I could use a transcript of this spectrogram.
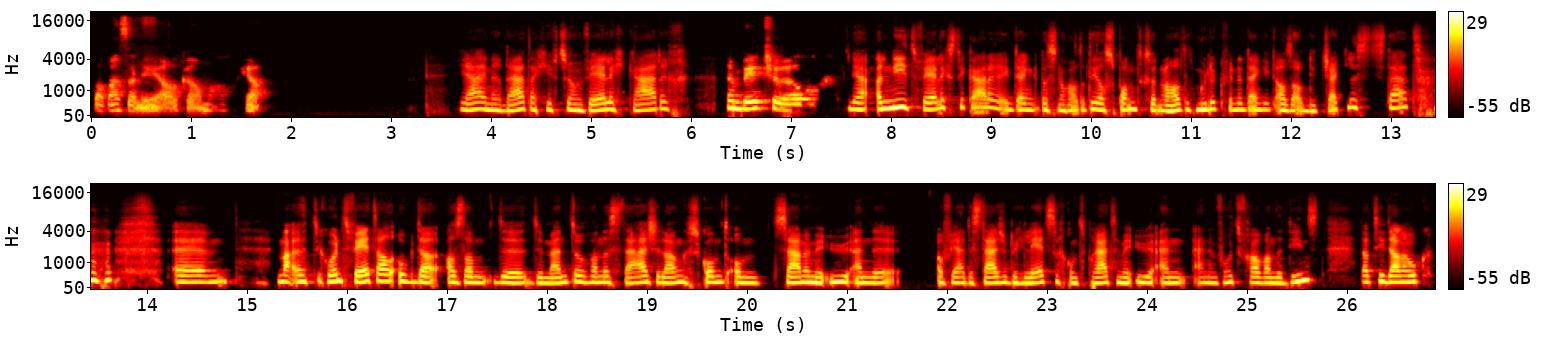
wat was dat nu eigenlijk allemaal? Ja. Ja, inderdaad, dat geeft zo'n veilig kader. Een beetje wel. Ja, niet het veiligste kader. Ik denk, dat is nog altijd heel spannend. Ik zou het nog altijd moeilijk vinden, denk ik, als dat op die checklist staat. um, Maar het, gewoon het feit al ook dat als dan de, de mentor van de stage langskomt om samen met u en de, of ja, de stagebegeleidster komt praten met u en, en een voetvrouw van de dienst, dat hij dan ook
